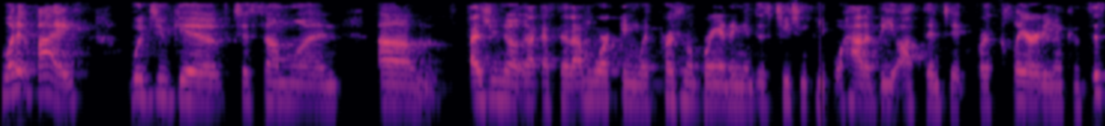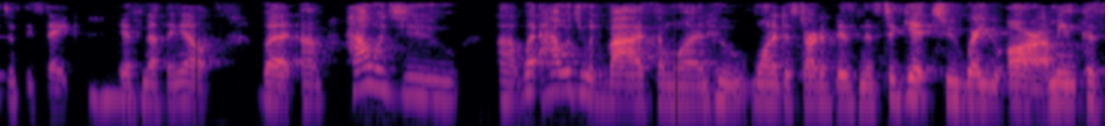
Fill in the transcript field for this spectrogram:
what advice would you give to someone? Um, as you know, like I said, I'm working with personal branding and just teaching people how to be authentic for clarity and consistency sake, mm-hmm. if nothing else. But um, how would you uh, what, how would you advise someone who wanted to start a business to get to where you are? I mean, because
